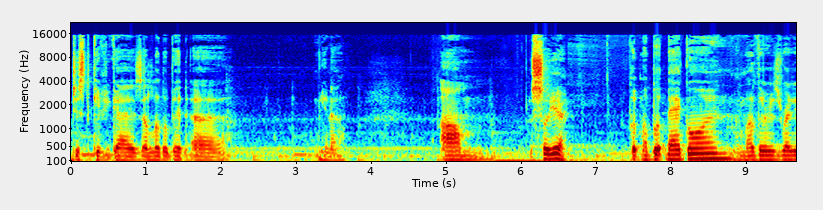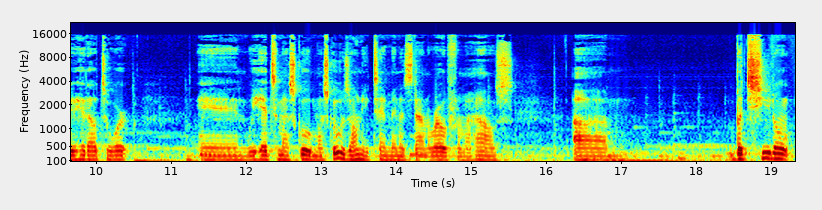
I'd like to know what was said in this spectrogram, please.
just to give you guys a little bit uh you know, um, so yeah, put my book bag on. My mother is ready to head out to work, and we head to my school. My school is only ten minutes down the road from my house. Um, but you don't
